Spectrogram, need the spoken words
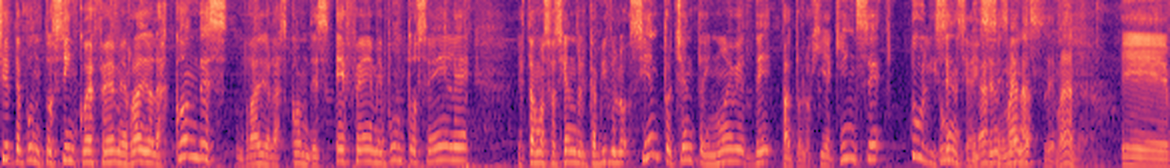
.5 FM Radio Las Condes, Radio Las Condes FM.cl. Estamos haciendo el capítulo 189 de Patología 15, tu licencia, de la Licencia semana. la semana. Eh,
